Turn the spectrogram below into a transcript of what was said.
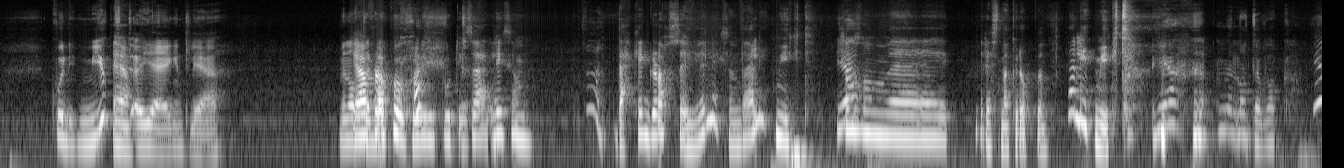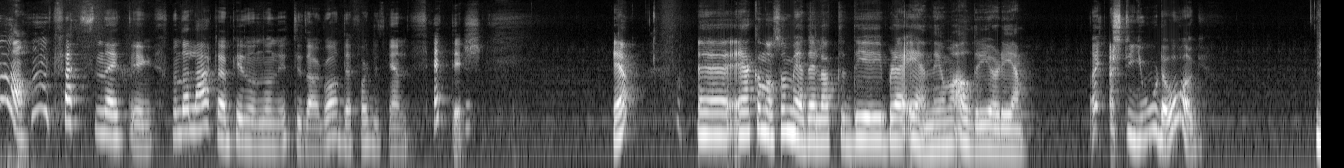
hvor mjukt Ja. øyet egentlig er. Men at Ja, det for da var poker litt borti, så er det liksom Det er ikke glassøye, liksom. Det er litt mykt. Ja. Sånn som eh, resten av kroppen. Det er litt mykt. Ja, men at det var Ja, hm, fascinating. Men da lærte jeg pinadø noe nytt i dag òg. Det er faktisk en fetisj. Eh, jeg kan også meddele at de ble enige om å aldri gjøre det igjen. Nei, æsj, de gjorde det òg.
